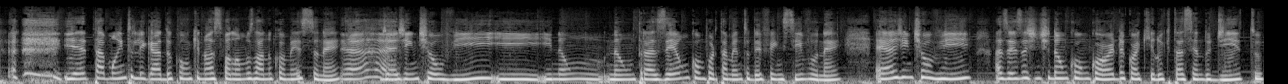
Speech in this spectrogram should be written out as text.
e é- tá muito ligado com o que nós falamos lá no começo, né? Aham. De a gente ouvir e, e não, não trazer um comportamento defensivo, né? É a gente ouvir, às vezes a gente não concorda com aquilo que está sendo dito,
